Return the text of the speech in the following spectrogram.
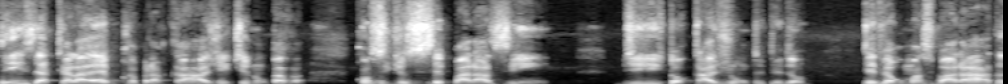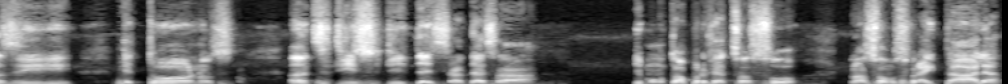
desde aquela época para cá, a gente nunca conseguiu se separar assim, de tocar junto, entendeu? Teve algumas paradas e retornos. Antes disso, de, dessa, dessa de montar o projeto Sassou, nós fomos para a Itália,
